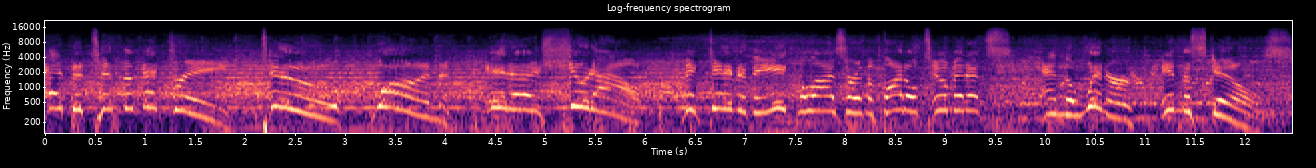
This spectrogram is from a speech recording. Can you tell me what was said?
Edmonton the victory! 2-1 in a shootout! McDavid the equalizer in the final two minutes, and the winner in the skills.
